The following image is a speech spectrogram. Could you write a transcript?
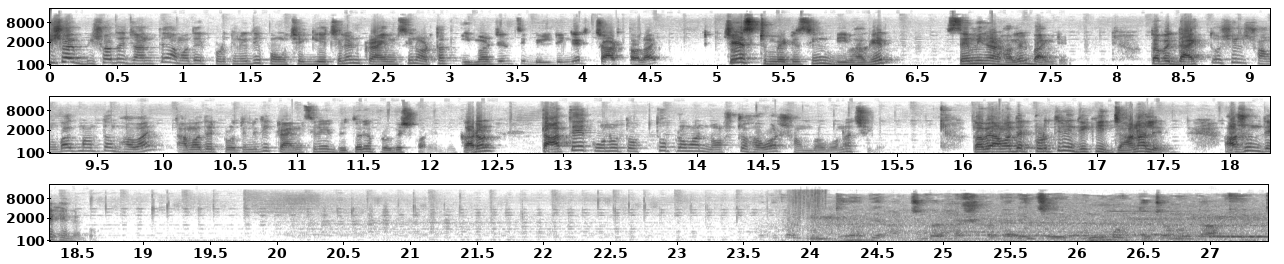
বিষয়ে বিশদে জানতে আমাদের প্রতিনিধি পৌঁছে গিয়েছিলেন ক্রাইম সিন অর্থাৎ ইমার্জেন্সি বিল্ডিং এর চারতলায় চেস্ট মেডিসিন বিভাগের সেমিনার হলের বাইরে। তবে দায়িত্বশীল সংবাদ মাধ্যম হওয়ায় আমাদের প্রতিনিধি ক্রাইম সিনের ভিতরে প্রবেশ করেননি, কারণ তাতে কোনো তথ্য প্রমাণ নষ্ট হওয়ার সম্ভাবনা ছিল। তবে আমাদের প্রতিনিধি কি জানালেন? আসুন দেখে নেব। আর্যগর হাসপাতালে যে উন্মত্ত জনতা, ক্ষিপ্ত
